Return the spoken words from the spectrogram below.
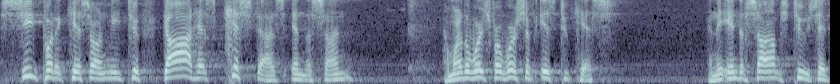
She put a kiss on me too. God has kissed us in the Son. And one of the words for worship is to kiss. And the end of Psalms 2 said,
